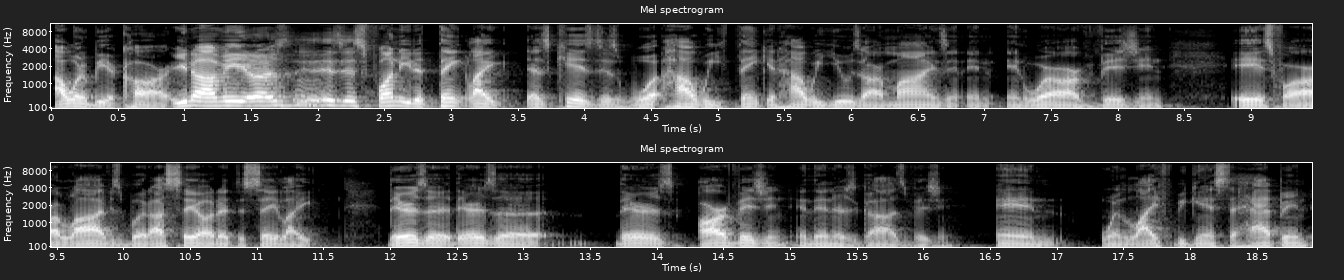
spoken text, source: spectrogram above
I want to be a car. You know what I mean? It's, mm-hmm. it's just funny to think like as kids, just what how we think and how we use our minds and, and, and where our vision is for our lives. But I say all that to say like there's a there's a there's our vision and then there's God's vision. And when life begins to happen,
